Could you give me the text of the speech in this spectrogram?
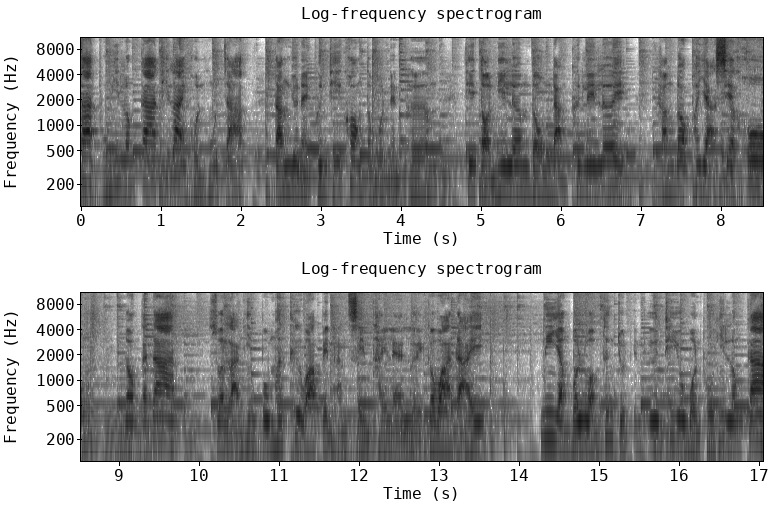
ชาติภูหินล่องกล้าที่หลายคนหูจัก ตั้งอยู่ในพื้นที่ของตำบลเด่นเพิ่ม ที่ตอนนี้เริ่มโด่งดังขึ้นเรื่อยๆ ทั้งดอกพญาเสียโคม ดอกกระดาษ ส่วนหลานหินปุ่มหันถือว่าเป็นอันซีนไทยแลนด์เลยก็ว่าได้นี่อย่างบ่รวมถึงจุดอื่นๆ ที่อยู่บนภูหินล่องกล้า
